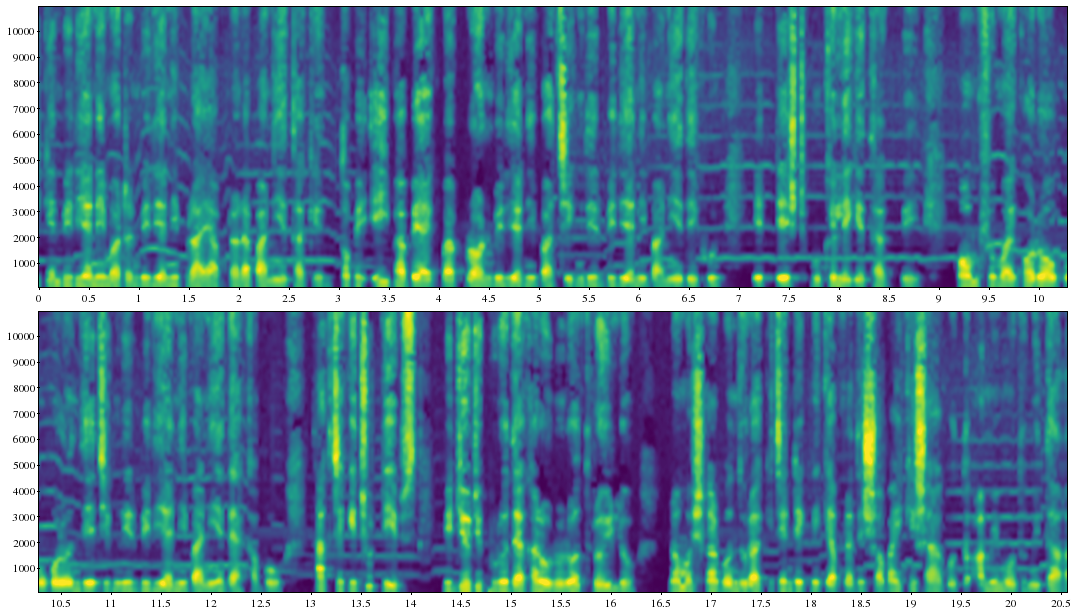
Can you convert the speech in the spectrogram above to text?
চিকেন বিরিয়ানি, মাটন বিরিয়ানি প্রায় আপনারা বানিয়ে থাকেন। তবে এইভাবে একবার প্রন বিরিয়ানি বা চিংড়ির বিরিয়ানি বানিয়ে দেখুন, এর টেস্ট মুখে লেগে থাকবে। কম সময় ঘরোয়া উপকরণ দিয়ে চিংড়ির বিরিয়ানি বানিয়ে দেখাবো। থাকছে কিছু টিপস। ভিডিওটি পুরো দেখার অনুরোধ রইল। নমস্কার বন্ধুরা, কিচেন টেকনিকে আপনাদের সবাইকে স্বাগত। আমি মধুমিতা।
